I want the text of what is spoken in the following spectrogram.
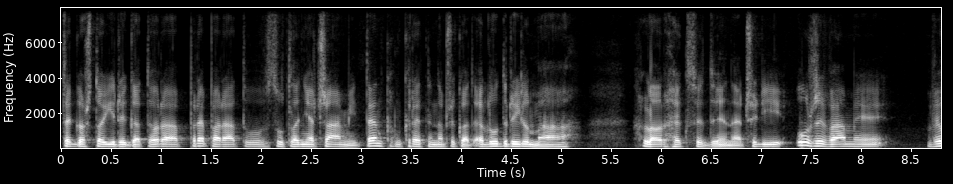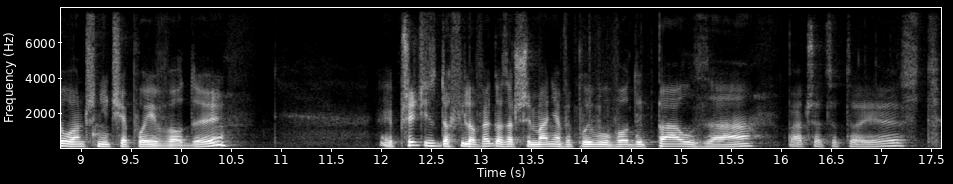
tegoż to irygatora preparatów z utleniaczami. Ten konkretny, na przykład Eludril ma chlorheksydynę, czyli używamy wyłącznie ciepłej wody. Przycisk do chwilowego zatrzymania wypływu wody, pauza. Patrzę co to jest.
